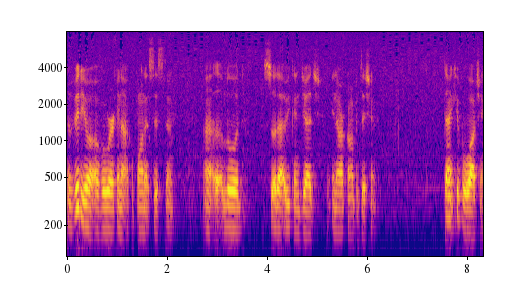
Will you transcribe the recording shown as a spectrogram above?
a video of a working aquaponics system uh, uh, and upload so that we can judge in our competition. Thank you for watching.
